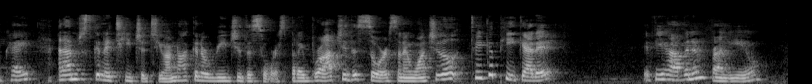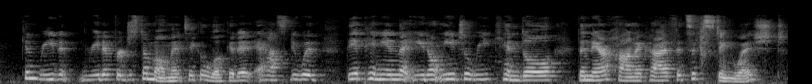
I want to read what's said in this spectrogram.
Okay? And I'm just going to teach it to you. I'm not going to read you the source, but I brought you the source and I want you to take a peek at it if you have it in front of you can read it read it for just a moment take a look at it. It has to do with the opinion that you don't need to rekindle the ner hanukkah if it's extinguished.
